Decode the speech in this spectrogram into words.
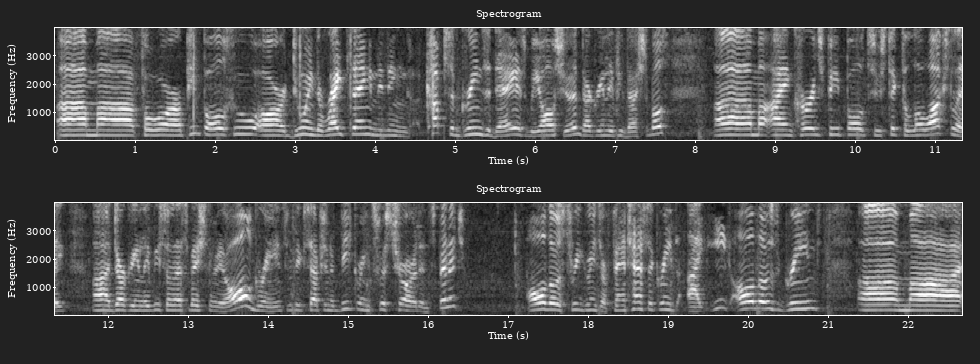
Um, uh, for people who are doing the right thing and eating cups of greens a day, as we all should, dark green leafy vegetables, um, I encourage people to stick to low oxalate uh, dark green leafy. So that's basically all greens, with the exception of beet green, Swiss chard, and spinach. All those three greens are fantastic greens. I eat all those greens. Um, uh,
